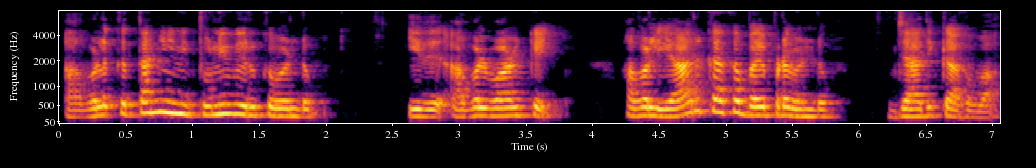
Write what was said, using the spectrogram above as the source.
அவளுக்குத்தான் இனி துணிவு இருக்க வேண்டும். இது அவள் வாழ்க்கை. அவள் யாருக்காக பயப்பட வேண்டும்? ஜாதிக்காகவா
